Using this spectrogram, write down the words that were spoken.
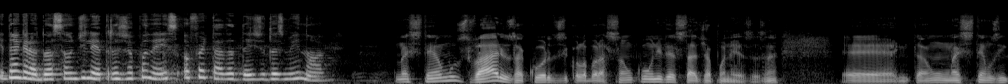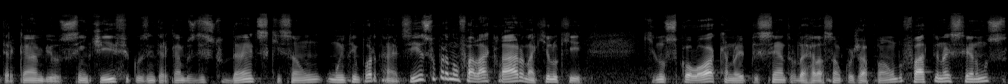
e da graduação de letras japonês ofertada desde 2009. Nós temos vários acordos de colaboração com universidades japonesas, né? É, então, nós temos intercâmbios científicos, intercâmbios de estudantes que são muito importantes. Isso para não falar, claro, naquilo que, que nos coloca no epicentro da relação com o Japão, do fato de nós sermos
